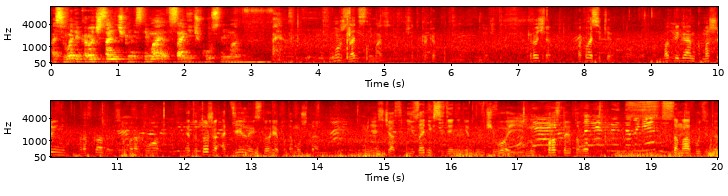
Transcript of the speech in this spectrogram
А сегодня, короче, Санечка не снимает, Санечку снимает. Можешь сзади снимать, что-то как это идешь. Короче, по классике. Подбегаем к машине, раскладываем все барахло. Это тоже отдельная история, потому что у меня сейчас и задних сидений нет ничего, и ну просто это вот сама будет это,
